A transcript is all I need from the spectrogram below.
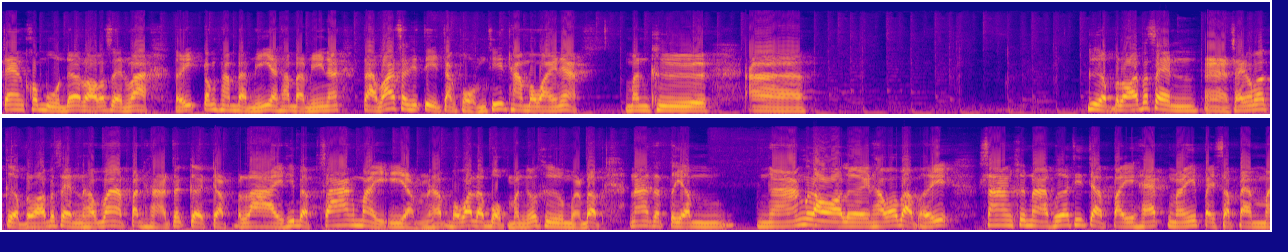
แจ้งข้อมูลได้ร้อยเปอร์เซนต์ว่าเฮ้ยต้องทำแบบนี้อย่าทำแบบนี้นะแต่ว่าสถิติจากผมที่ทำเอาไว้เนี่ยมันคืออ่า เกือบร้อยเปอร์เซ็นต์อ่าใช้คำว่าเกือบร้อยเปอร์เซ็นต์นะครับว่าปัญหาจะเกิดกับลายที่แบบสร้างใหม่เอี่ยมนะครับ เพราะว่าระบบมันก็คือเหมือนแบบน่าจะเตรียมง้างรอเลยนะครับว่าแบบเฮ้ยสร้างขึ้นมาเพื่อที่จะไปแฮ็กไหมไปสแปมไหม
